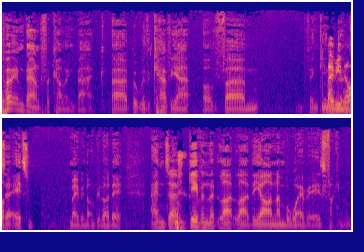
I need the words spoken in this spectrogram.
put him down for coming back, uh, but with the caveat of um, thinking Maybe that, not. uh, it's maybe not a good idea. And um, given that, like, like the R number, whatever it is, fucking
